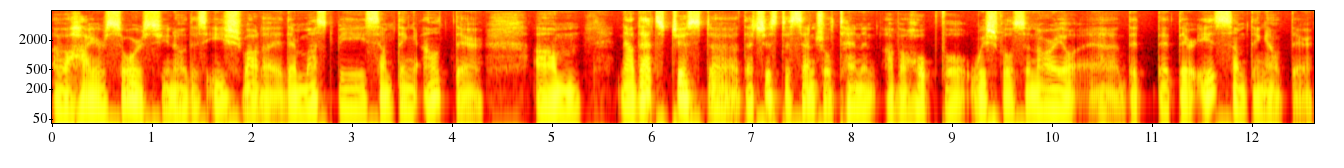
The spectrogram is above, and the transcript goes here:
of a higher source, you know, this Ishvara. There must be something out there. Um, now that's just uh, that's just a central tenet of a hopeful, wishful scenario uh, that that there is something out there.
